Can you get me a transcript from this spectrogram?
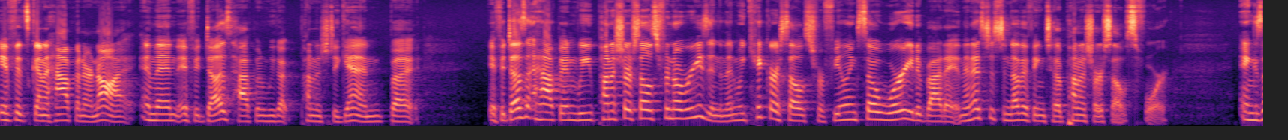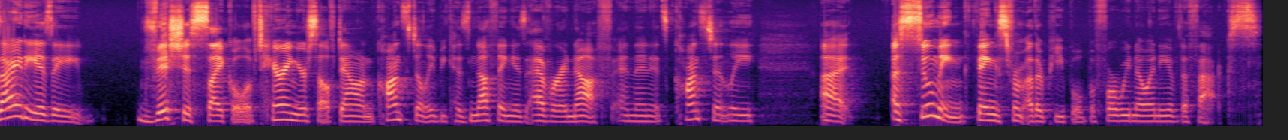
if it's going to happen or not. And then if it does happen, we got punished again. But if it doesn't happen, we punish ourselves for no reason. And then we kick ourselves for feeling so worried about it. And then it's just another thing to punish ourselves for. Anxiety is a vicious cycle of tearing yourself down constantly because nothing is ever enough. And then it's constantly uh, assuming things from other people before we know any of the facts.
